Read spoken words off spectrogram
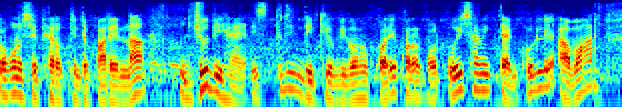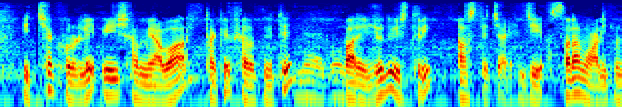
কখনো সে ফেরত নিতে পারে না। যদি হ্যাঁ স্ত্রী দ্বিতীয় বিবাহ করে, করার পর ওই স্বামী ত্যাগ করলে, আবার ইচ্ছা করলে এই স্বামী আবার তাকে ফেরত নিতে পারে যদি স্ত্রী আসতে চায়। জি আসসালামু আলাইকুম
